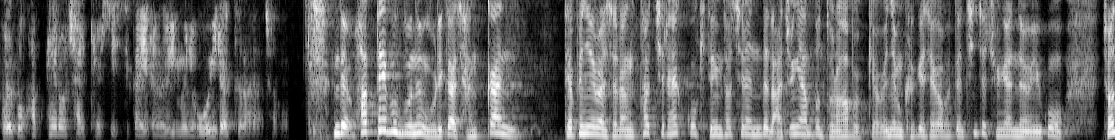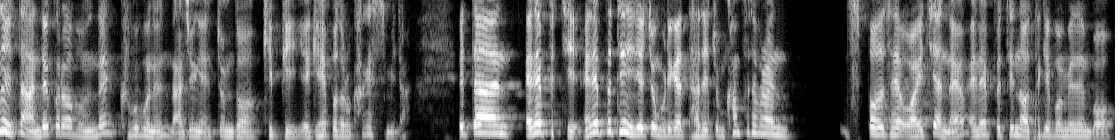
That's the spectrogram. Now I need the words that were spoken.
결국 화폐로 잘 될 수 있을까 이런 의문이 오히려 들어요 저는. 근데 화폐 부분은 우리가 잠깐 대표님이랑 저랑 터치를 했고 기대님 터치를 했는데 나중에 한번 돌아가 볼게요. 왜냐면 그게 제가 볼 때 진짜 중요한 내용이고 저는 일단 안 될 거라고 보는데 그 부분은 나중에 좀 더 깊이 얘기해 보도록 하겠습니다. 일단 NFT, NFT는 이제 좀 우리가 다들 좀 comfortable한 spot에 와 있지 않나요? NFT는 어떻게 보면은 뭐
